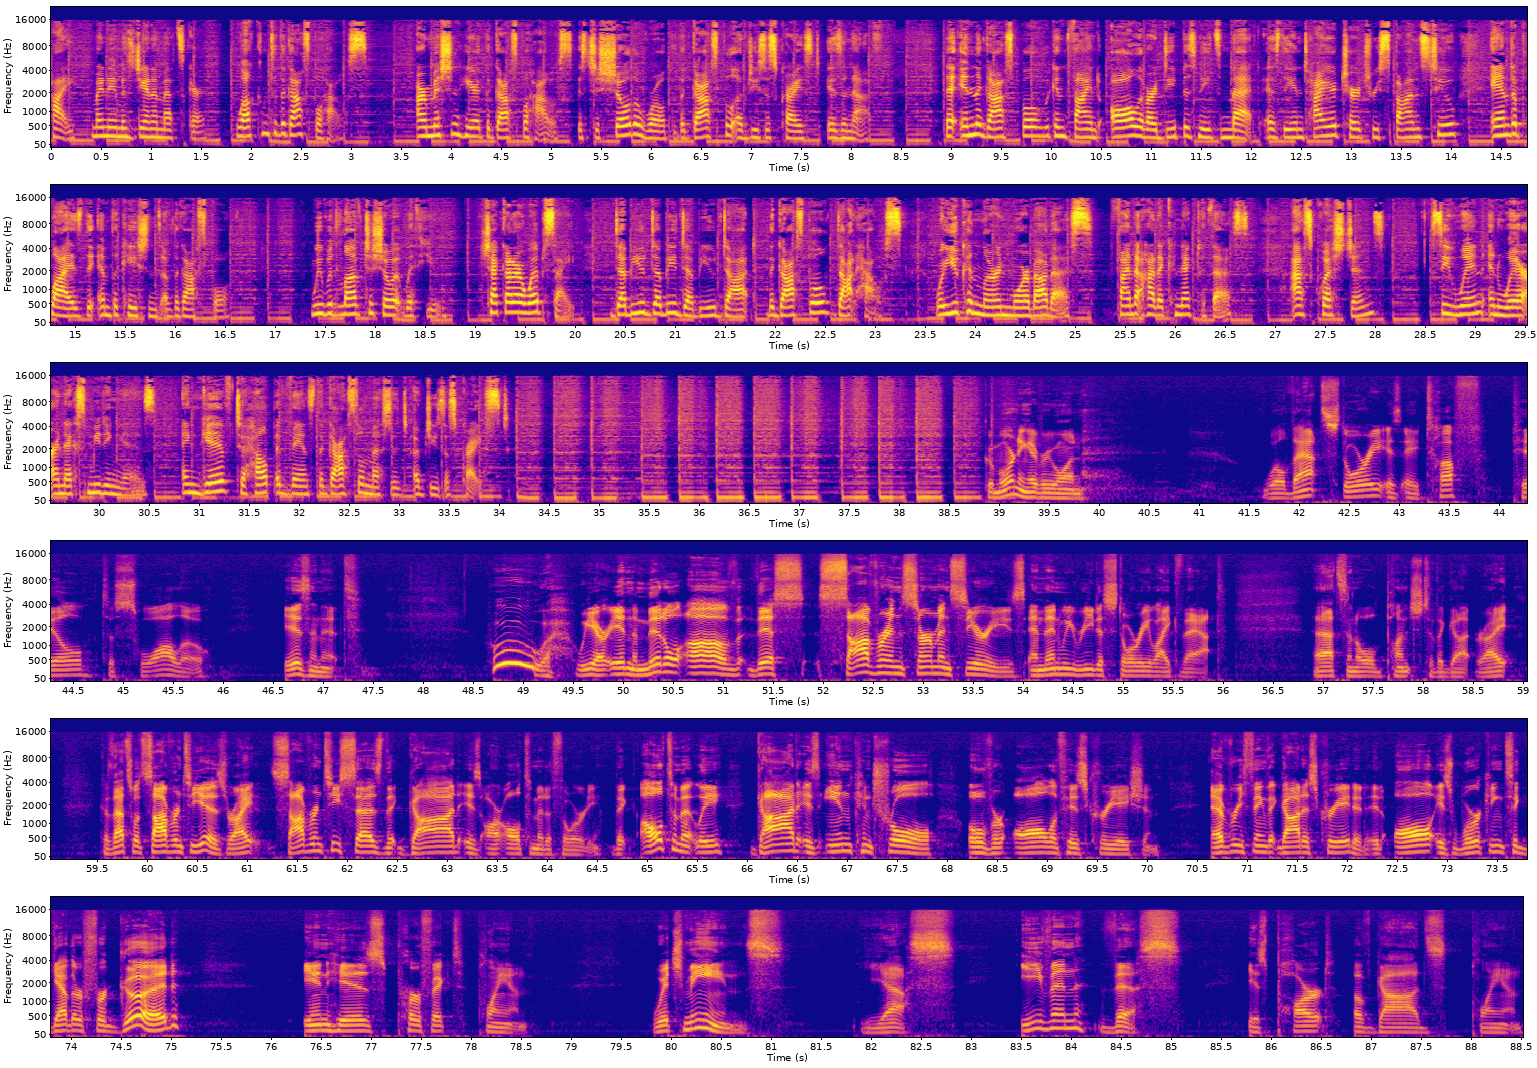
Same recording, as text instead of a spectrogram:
Hi, my name is Jana Metzger. Welcome to the Gospel House. Our mission here at the Gospel House is to show the world that the gospel of Jesus Christ is enough. That in the gospel, we can find all of our deepest needs met as the entire church responds to and applies the implications of the gospel. We would love to show it with you. Check out our website, www.thegospel.house, where you can learn more about us, find out how to connect with us, ask questions, see when and where our next meeting is, and give to help advance the gospel message of Jesus Christ. Good morning, everyone. Well, that story is a tough pill to swallow, isn't it? Whew, we are in the middle of this sovereign sermon series, and then we read a story like that. That's an old punch to the gut, right? Because that's what sovereignty is, right? Sovereignty says that God is our ultimate authority, that ultimately God is in control over all of his creation. Everything that God has created, it all is working together for good in his perfect plan. Which means, yes, even this is part of God's plan.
